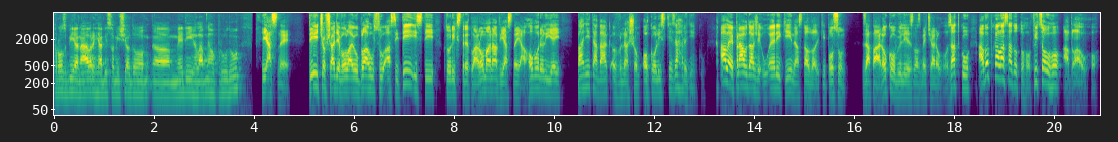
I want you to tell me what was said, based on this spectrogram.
prosby a návrhy, aby som išiel do e, médií hlavného prúdu. Jasné. Tí, čo všade volajú Blahu, sú asi tí istí, ktorých stretla Romana v Jasnej a hovorili jej, pani Tabák, v našom okolí ste za hrdinku. Ale je pravda, že u Eriky nastal veľký posun. Za pár rokov vyliezla z Mečiarovho zadku a vopchala sa do toho Ficovho a Blahovho.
